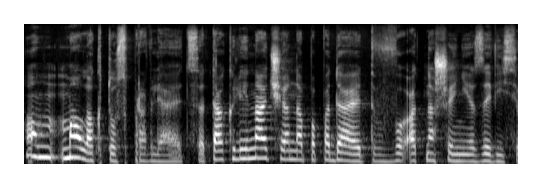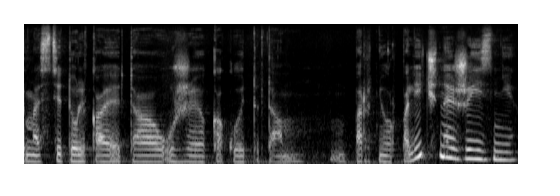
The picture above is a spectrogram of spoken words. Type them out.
мало кто справляется. Так или иначе она попадает в отношения зависимости, только это уже какой-то там партнер по личной жизни.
